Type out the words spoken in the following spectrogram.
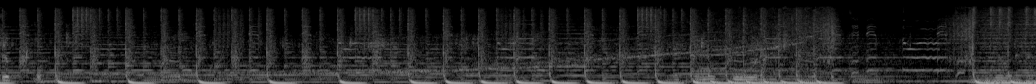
จุ๊บเป็นลูกปูนะครับดูนะครับ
